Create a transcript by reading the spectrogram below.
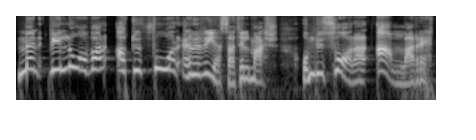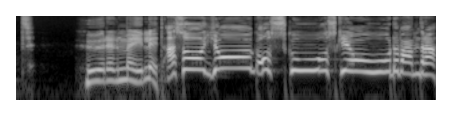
men vi lovar att du får en resa till Mars om du svarar alla rätt. Hur är det möjligt? Alltså, jag, Osko, Oskio och de andra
